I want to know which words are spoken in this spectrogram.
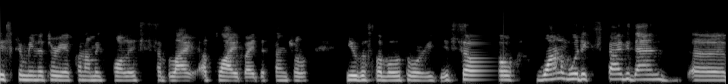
discriminatory economic policies apply, applied by the Central Yugoslav authorities. So one would expect then uh,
